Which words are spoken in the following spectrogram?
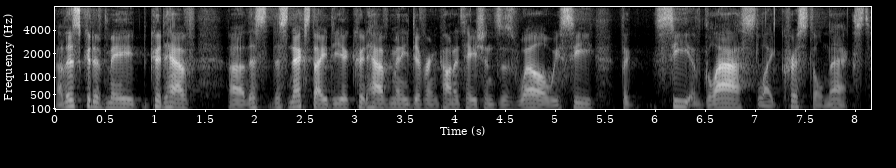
Now, this could have made, could have, uh, this, this next idea could have many different connotations as well. We see the sea of glass like crystal next.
